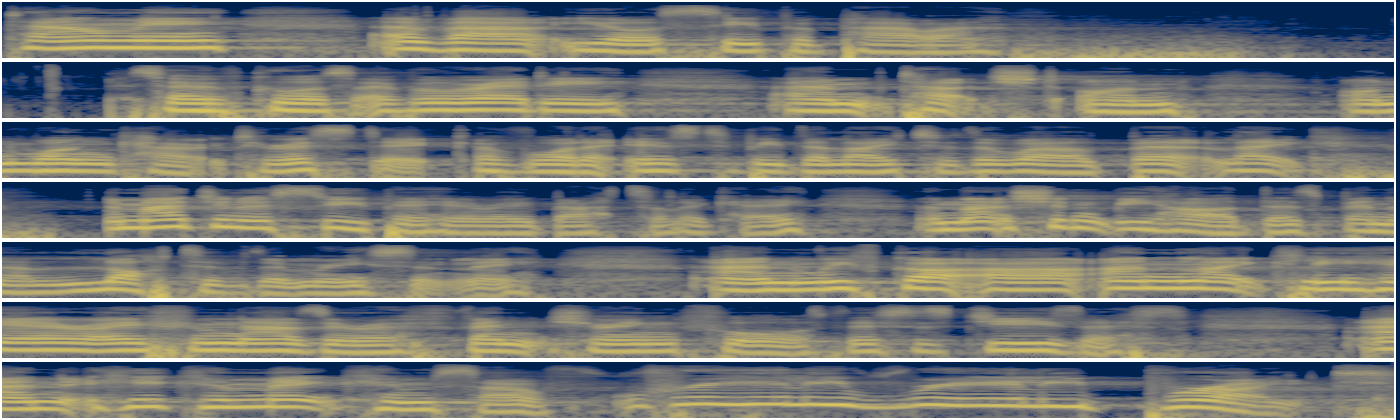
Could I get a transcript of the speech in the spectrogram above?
Tell me about your superpower. So, of course, I've already um, touched on, on one characteristic of what it is to be the light of the world. But, like, imagine a superhero battle, okay? And that shouldn't be hard. There's been a lot of them recently. And we've got our unlikely hero from Nazareth venturing forth. This is Jesus and he can make himself really, really bright.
